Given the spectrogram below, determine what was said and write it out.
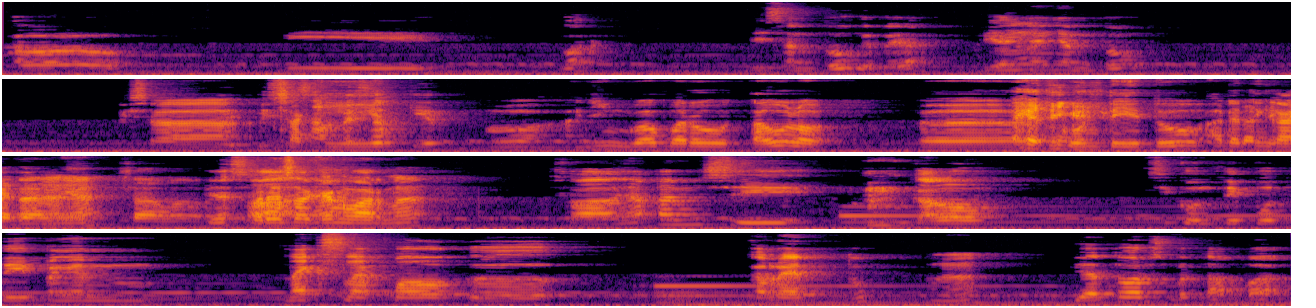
kalau di apa disentuh gitu ya dia Hmm. nyentuh Bisa bisa sakit. sampai sakit Oh, anjing gua baru tahu loh. Eh, Eh, kunti itu ada tingkatannya. Sama. ya Berdasarkan warna. soalnya kan si kalau si kunti putih pengen next level ke ke red tuh Heeh. dia tuh harus bertapa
